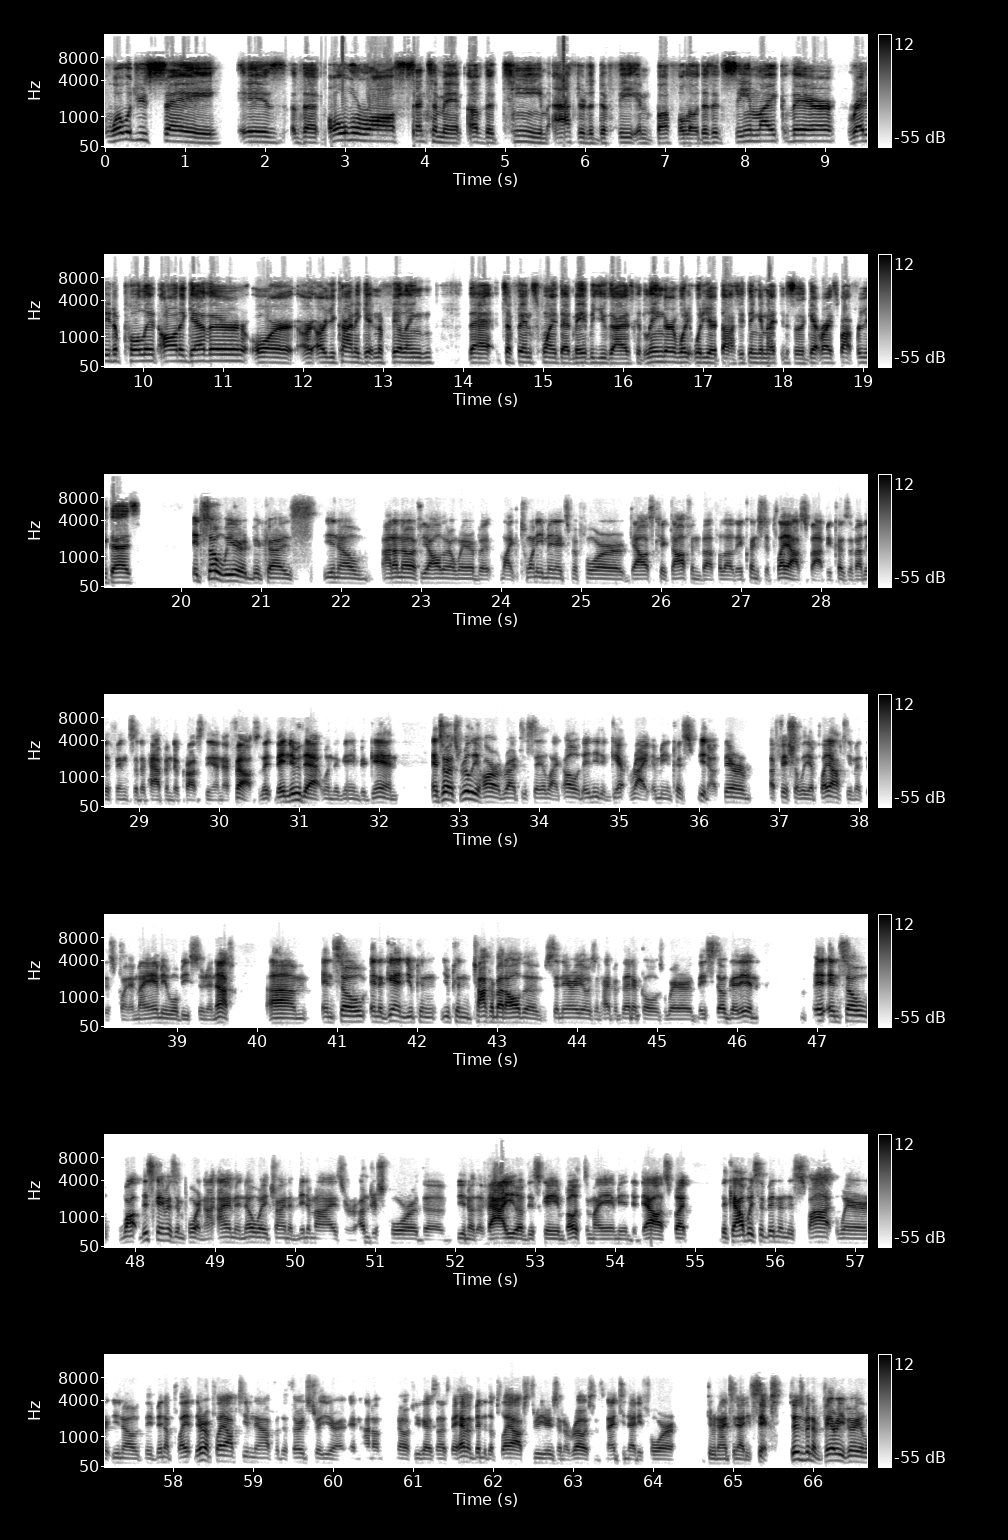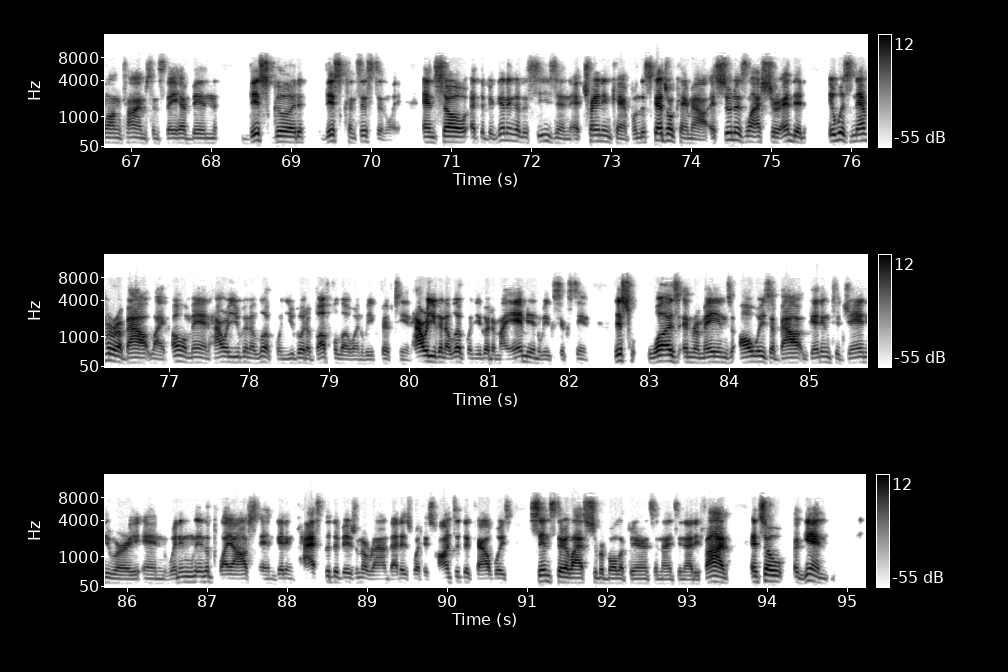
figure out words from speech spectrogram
What would you say is the overall sentiment of the team after the defeat in Buffalo? Does it seem like they're ready to pull it all together, or are, are you kind of getting a feeling that, to Finn's point, that maybe you guys could linger? What What are your thoughts? You thinking that this is a get right spot for you guys? It's so weird because you know I don't know if y'all are aware, but like 20 minutes before Dallas kicked off in Buffalo, they clinched a playoff spot because of other things that had happened across the NFL. So they, they knew that when the game began, and so it's really hard, right, to say like, oh, they need to get right. I mean, because you know they're officially a playoff team at this point, and Miami will be soon enough. Um, and so, and again, you can you can talk about all the scenarios and hypotheticals where they still get in and so while this game is important, I, I am in no way trying to minimize or underscore the you know the value of this game, both to Miami and to Dallas. But the Cowboys have been in this spot where you know they've been a play. They're a playoff team now for the third straight year, and I don't know if you guys know this. They haven't been to the playoffs three years in a row since 1994 through 1996. So it's been a very very long time since they have been this good this consistently. And so at the beginning of the season at training camp, when the schedule came out, as soon as last year ended, it was never about like, oh man, how are you going to look when you go to Buffalo in week 15? How are you going to look when you go to Miami in week 16? this was and remains always about getting to January and winning in the playoffs and getting past the divisional round. That is what has haunted the Cowboys since their last Super Bowl appearance in 1995. And so, again,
